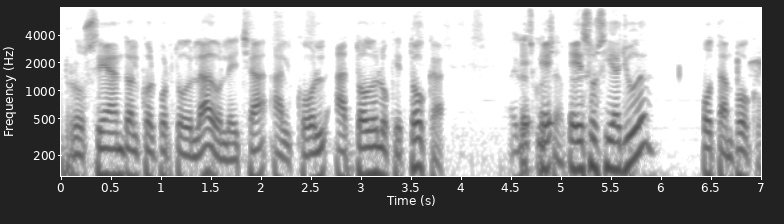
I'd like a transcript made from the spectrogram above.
rociando alcohol por todo lado, le echa alcohol a todo lo que toca. Ahí lo escucha. Eh, ¿Eso sí ayuda o tampoco?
